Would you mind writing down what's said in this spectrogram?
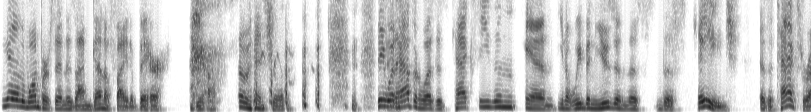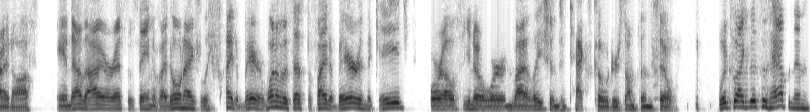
yeah, the one percent is I'm gonna fight a bear. Yeah, eventually. See, what happened was it's tax season, and you know we've been using this this cage as a tax write off, and now the IRS is saying if I don't actually fight a bear, one of us has to fight a bear in the cage, or else you know we're in violation to tax code or something. So looks like this is happening.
